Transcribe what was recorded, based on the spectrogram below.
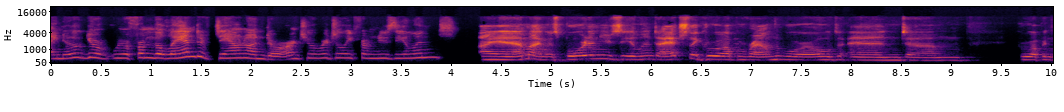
I know you're we're from the land of down under. Aren't you originally from New Zealand? I am. I was born in New Zealand. I actually grew up around the world and um, grew up in,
